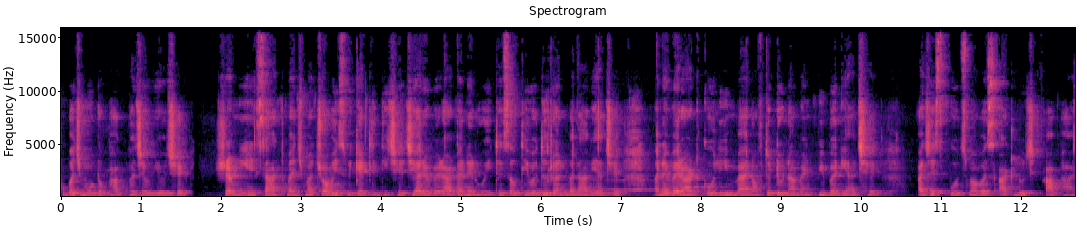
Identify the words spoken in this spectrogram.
ખૂબ જ મોટો ભાગ ભજવ્યો છે. શમીએ સાત મેચમાં ચોવીસ વિકેટ લીધી છે, જ્યારે વિરાટ અને રોહિતે સૌથી વધુ રન બનાવ્યા છે અને Virat Kohli man of the tournament બી બન્યા છે. આજે સ્પોર્ટ્સમાં બસ આટલું જ. આભાર.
